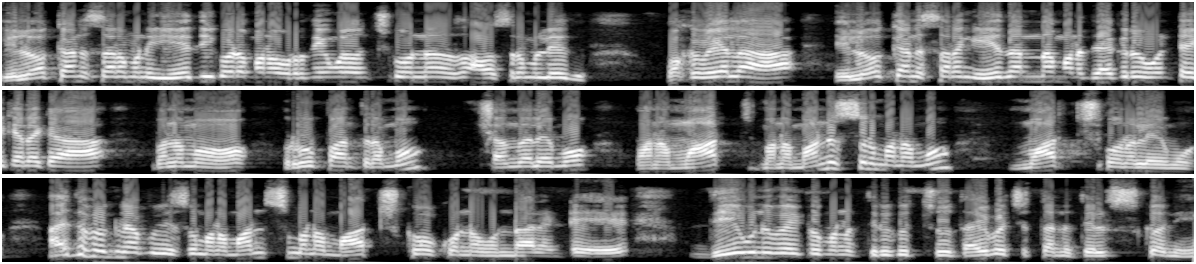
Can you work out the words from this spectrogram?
ఈ లోకానుసారం ఏది కూడా మనం హృదయంలో ఉంచుకున్న అవసరం లేదు. ఒకవేళ ఈ లోకానుసారంగా ఏదన్నా మన దగ్గర ఉంటే కనుక మనము రూపాంతరము చెందలేము. మన మార్చ్ మన మనస్సును మనము మార్చుకోనలేము. అయితే జ్ఞాపకం చేసుకుని మన మనసు మనం మార్చుకోకుండా ఉండాలంటే దేవుని వైపు మనం తిరగచ్చు దైవ చిత్తాన్ని తెలుసుకొని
